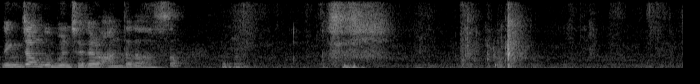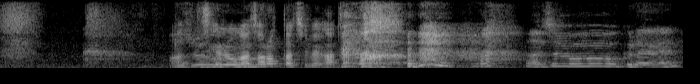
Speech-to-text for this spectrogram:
냉장고 문 제대로 안 닫아놨어? 아주 서럽다 집에 가자. 아주 그래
